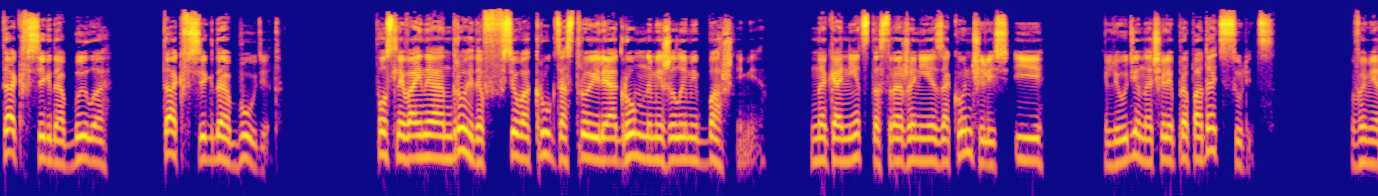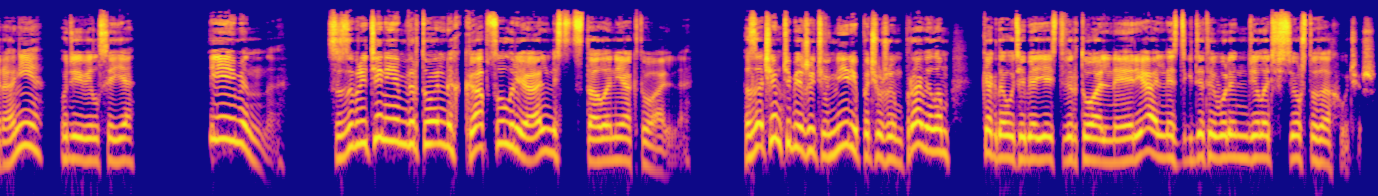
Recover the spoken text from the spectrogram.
Так всегда было, так всегда будет. После войны андроидов все вокруг застроили огромными жилыми башнями. Наконец-то сражения закончились, и... Люди начали пропадать с улиц. «Вымирание?» — удивился я. «Именно. С изобретением виртуальных капсул реальность стала неактуальна. Зачем тебе жить в мире по чужим правилам, когда у тебя есть виртуальная реальность, где ты волен делать все, что захочешь?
